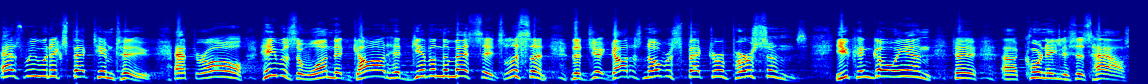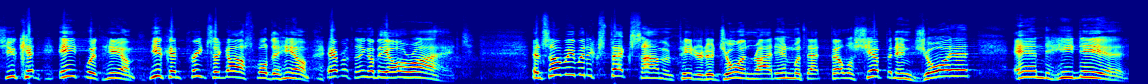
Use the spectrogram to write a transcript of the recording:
as we would expect him to. After all, he was the one that God had given the message. Listen, the, God is no respecter of persons. You can go in to uh, Cornelius' house. You can eat with him. You can preach the gospel to him. Everything will be all right. And so we would expect Simon Peter to join right in with that fellowship and enjoy it, and he did.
